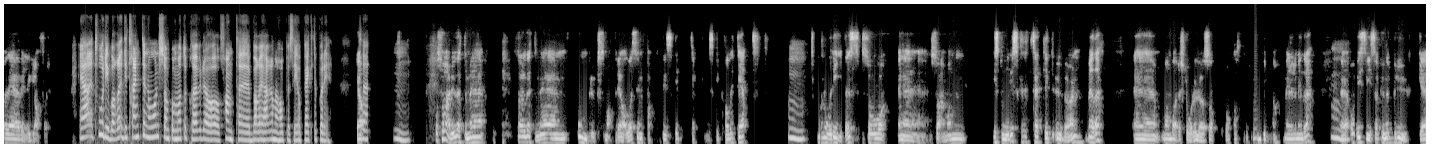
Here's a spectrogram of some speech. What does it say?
Og det er jeg veldig glad for. Ja, jeg tror de bare De trengte noen som på en måte prøvde og fant barrierene, håper jeg, og pekte på dem. Ja. Så, mm. Og så er det jo dette med, så er det dette med um, ombruksmaterialet sin faktiske tekniske kvalitet. Mm. Når noe rives, så, eh, så er man historisk sett litt uvøren med det. Eh, man bare slår det løs opp og kaster det på bunna, mer eller mindre. Mm. Eh, og hvis vi skal kunne bruke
